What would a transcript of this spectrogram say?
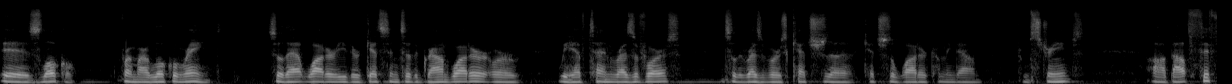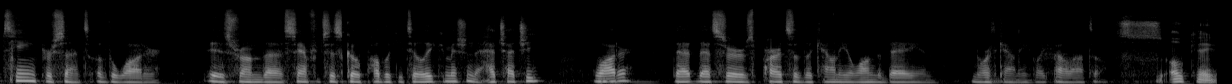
is local from our local rains. So that water either gets into the groundwater or we have 10 reservoirs so the reservoirs catch the, catch the water coming down from streams. Uh, about 15% of the water is from the San Francisco Public Utility Commission, the Hetch Hetchy water. That, that serves parts of the county along the bay and North County, like Palo Alto. S- Okay,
